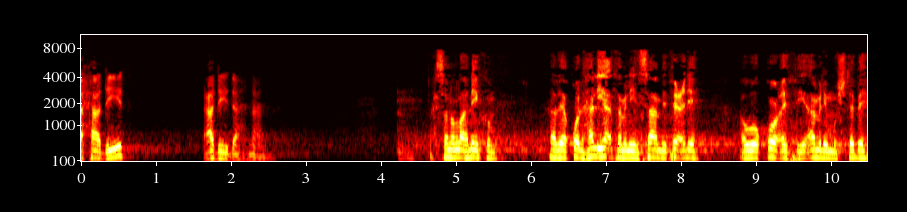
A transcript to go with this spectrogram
أحاديث عديدة. نعم. أحسن الله إليكم. هذا يقول هل يأثم الإنسان بفعله أو وقوعه في أمر مشتبه؟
